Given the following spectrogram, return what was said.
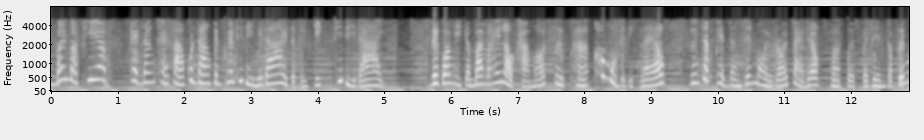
ำใบ้มาเพียบ เพจดังแฉสาวคนดังเป็นเพื่อนที่ดีไม่ได้ แต่เป็นกิ๊กที่ดีได้ เรียกว่ามีกันบ้านมาให้เหล่าขาเมาส์สืบหาข้อมูลกันอีกแล้ว หลังจากเพจดังเจนมอยร้อยแปดได้ออกมาเปิดประเด็นกับเรื่อง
